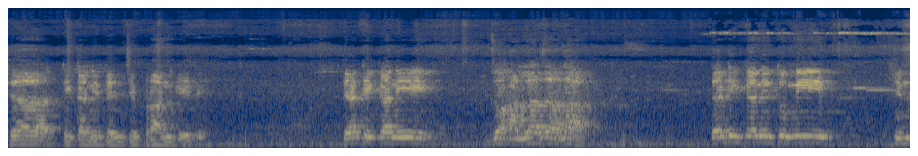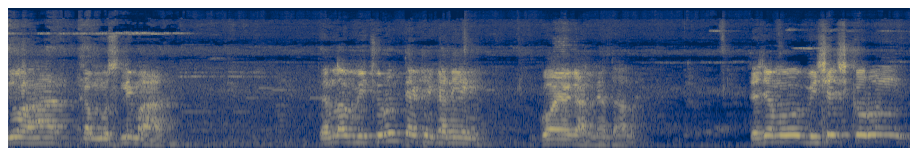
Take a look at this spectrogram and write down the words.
त्या ठिकाणी त्यांचे प्राण गेले. त्या ठिकाणी जो हल्ला झाला त्या ठिकाणी तुम्ही हिंदू आहात का मुस्लिम आहात त्यांना विचारून त्या ठिकाणी गोळ्या घालण्यात आला. त्याच्यामुळं विशेष करून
